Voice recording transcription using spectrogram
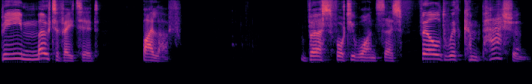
be motivated by love. Verse 41 says, filled with compassion,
